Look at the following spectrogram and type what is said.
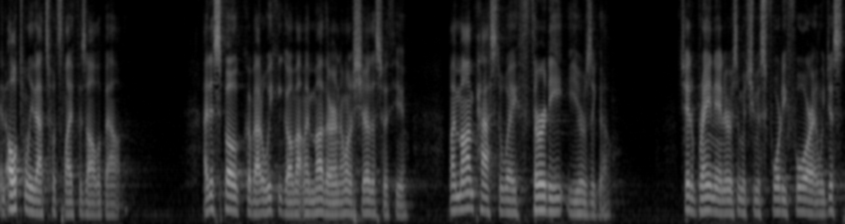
And ultimately, that's what life is all about. I just spoke about a week ago about my mother, and I want to share this with you. My mom passed away 30 years ago. She had a brain aneurysm when she was 44, and we just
